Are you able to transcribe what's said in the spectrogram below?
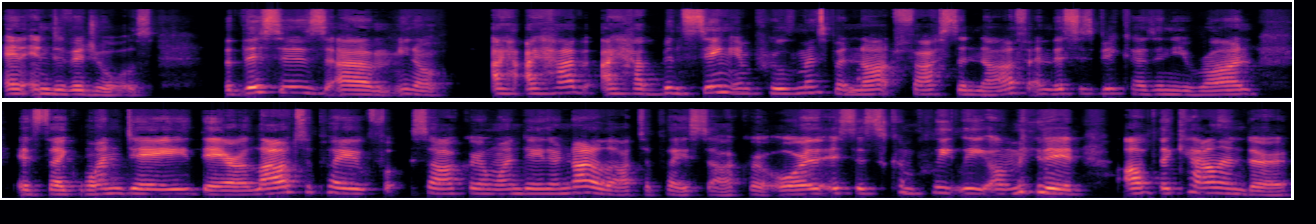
and individuals. But this is, um, you know, I, I have I have been seeing improvements, but not fast enough. And this is because in Iran, it's like one day they are allowed to play soccer, and one day they're not allowed to play soccer, or it's just completely omitted off the calendar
